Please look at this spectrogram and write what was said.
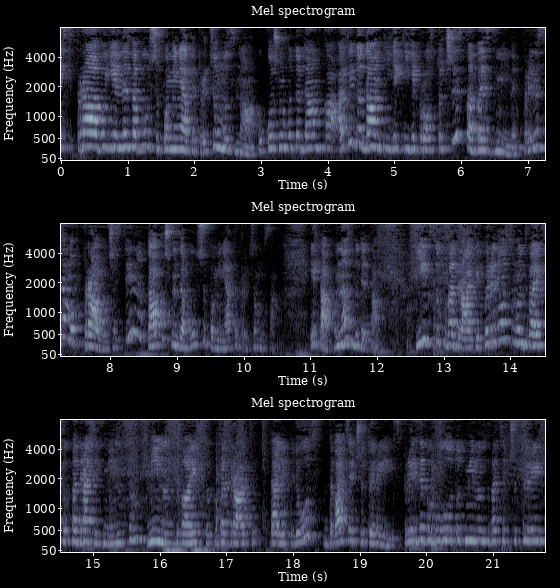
і з правої, не забувши поміняти при цьому знак у кожного доданка. А ті доданки, які є просто числа без змінних, перенесемо в праву частину, також не забувши поміняти при цьому знак. І так, у нас буде так. х у квадраті переносимо 2х у квадраті з мінусом, мінус 2х у квадраті, далі плюс 24х. Прийде, бо було тут мінус 24х.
